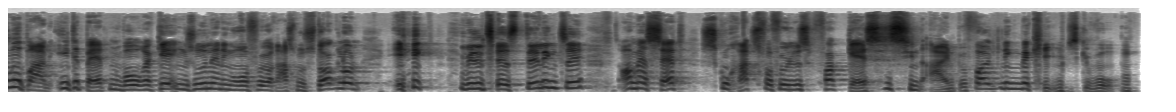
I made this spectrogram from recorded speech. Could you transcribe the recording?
umiddelbart i debatten, hvor regeringens udlændingeordfører Rasmus Stoklund ikke ville tage stilling til, om Assad skulle retsforfølges for at gasse sin egen befolkning med kemiske våben.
